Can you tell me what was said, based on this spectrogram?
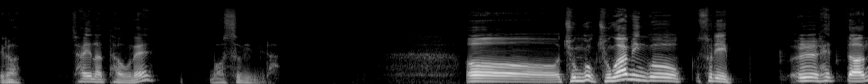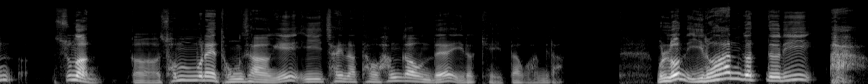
이런 차이나타운의 모습입니다. 어, 중국 중화민국 수립을 했던 순원 어, 손문의 동상이 이 차이나타운 한가운데 이렇게 있다고 합니다. 물론 이러한 것들이 아,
